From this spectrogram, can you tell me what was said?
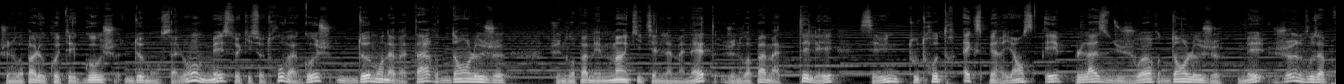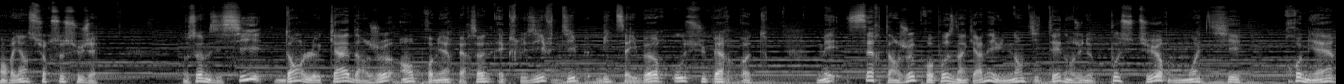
je ne vois pas le côté gauche de mon salon, mais ce qui se trouve à gauche de mon avatar dans le jeu. Je ne vois pas mes mains qui tiennent la manette, je ne vois pas ma télé, c'est une toute autre expérience et place du joueur dans le jeu. Mais je ne vous apprends rien sur ce sujet. Nous sommes ici dans le cas d'un jeu en première personne exclusif type Beat Saber ou Super Hot. Mais certains jeux proposent d'incarner une entité dans une posture moitié première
